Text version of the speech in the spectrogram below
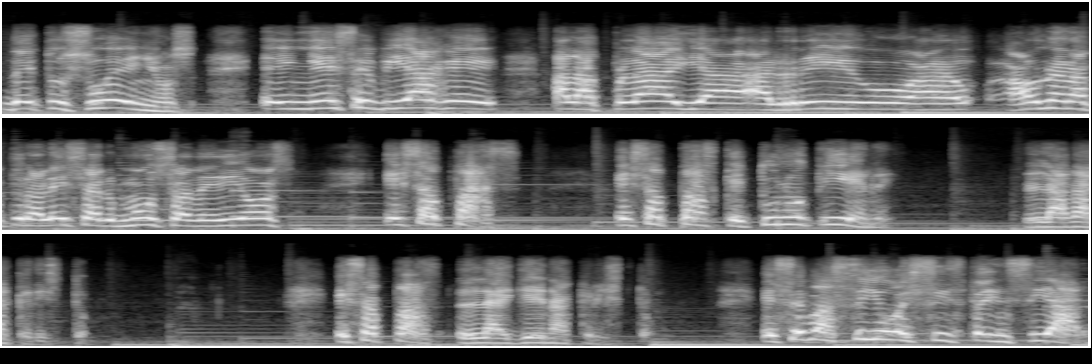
de tus sueños, en ese viaje a la playa, al río, a, a una naturaleza hermosa de Dios, esa paz, esa paz que tú no tienes, la da Cristo. Esa paz la llena Cristo. Ese vacío existencial,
